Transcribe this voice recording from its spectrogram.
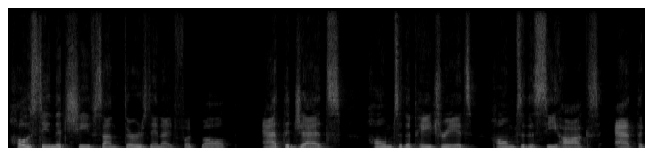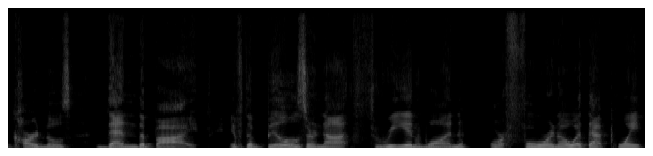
hosting the Chiefs on Thursday Night Football, at the Jets, home to the Patriots, home to the Seahawks, at the Cardinals, then the bye. If the Bills are not 3 and 1 or 4 and 0 at that point,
